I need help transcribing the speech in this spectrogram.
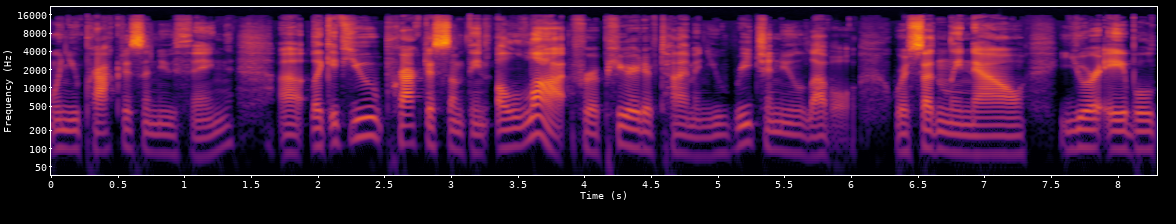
when you practice a new thing. Uh, like if you practice something a lot for a period of time and you reach a new level where suddenly now you're able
